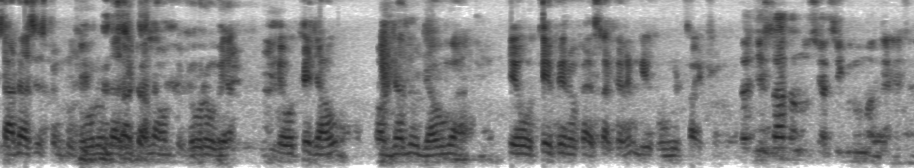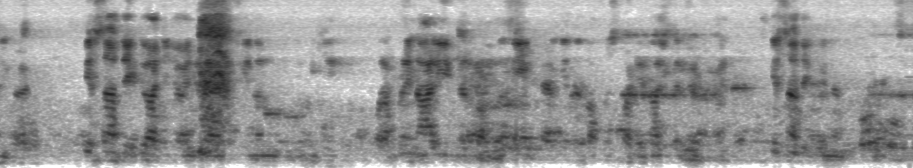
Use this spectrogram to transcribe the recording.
ਸਾਡਾ ਸਿਸਟਮ ਕੁਝ ਹੋਰ ਹੁੰਦਾ ਸੀ ਪਹਿਲਾਂ ਹੁਣ ਕੁਝ ਹੋਰ ਹੋ ਗਿਆ। ਕਿ ਉੱਥੇ ਜਾਓ ਔਰ ਜਦੋਂ ਜਾਊਗਾ ਤੇ ਉੱਥੇ ਫਿਰ ਉਹ ਫੈਸਲਾ ਕਰਨਗੇ ਵਿਲ ਫਾਈਟ ਫॉर ਤਾਂ ਜਿਸ ਤਰ੍ਹਾਂ ਤੁਹਾਨੂੰ ਸਿਆਸੀ ਗੁਰੂ ਮੰਨਦੇ ਨੇ ਕਿਸ ਤਰ੍ਹਾਂ ਦੇਖਦੇ ਹੋ ਅੱਜ ਤੁਸੀਂ ਇਹਨਾਂ ਨੂੰ? ਔਰ ਆਪਣੇ ਨਾਲ ਹੀ ਫਿਰ ਵਾਪਸ ਹੀ ਕਰਕੇ ਤੇ ਵਾਪਸ ਤੁਹਾਡੇ ਨਾਲ ਹੀ ਕਰੀਏ ਕਿਸ ਤਰ੍ਹਾਂ ਦੇਖਦੇ ਹੋ ਇਹਨਾਂ ਨੂੰ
